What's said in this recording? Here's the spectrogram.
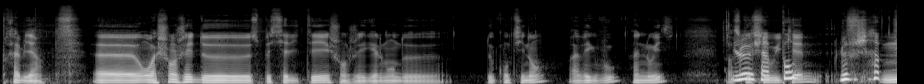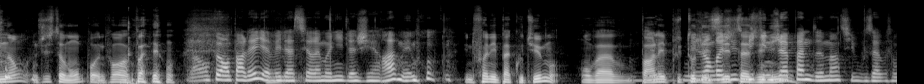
très bien. Euh, on va changer de spécialité, changer également de, de continent avec vous, Anne-Louise. Parce Le que ce Japon. week-end. Le Japon. Non, justement, pour une fois, on va pas aller Alors, on peut en parler. Il y avait la cérémonie de la GRA, mais bon. Une fois n'est pas coutume, on va vous parler plutôt Mais des j'enregistre États-Unis. Japan demain si vous, vous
